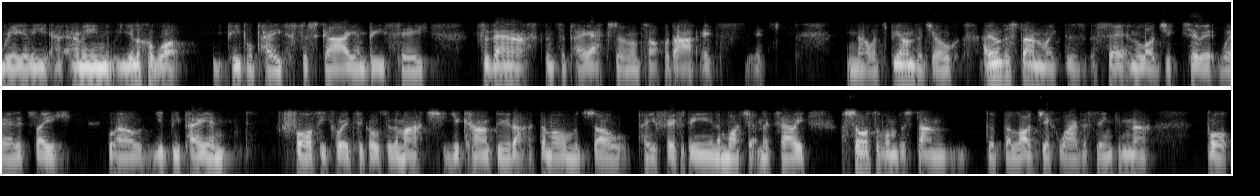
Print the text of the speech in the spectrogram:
really. I mean, you look at what people pay for Sky and BT, to then ask them to pay extra on top of that, it's it's no, it's beyond a joke. I understand like there's a certain logic to it where it's like, well, you'd be paying forty quid to go to the match. You can't do that at the moment, so pay fifteen and watch it on the telly. I sort of understand the, the logic why they're thinking that, but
